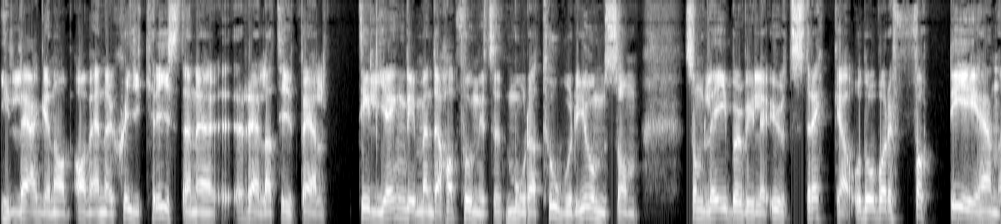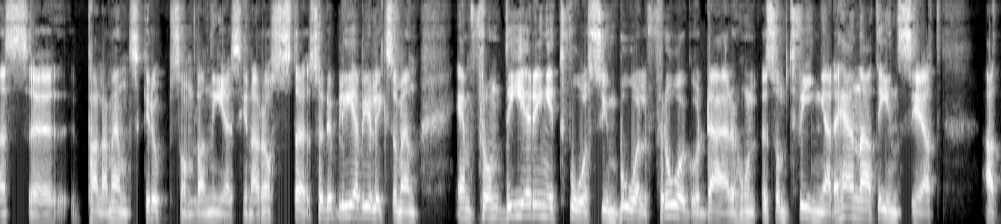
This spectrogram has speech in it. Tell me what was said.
i lägen av, av energikris. Den är relativt väl tillgänglig men det har funnits ett moratorium som, som Labour ville utsträcka och då var det 40 i hennes eh, parlamentsgrupp som la ner sina röster. Så det blev ju liksom en, en frondering i två symbolfrågor där hon, som tvingade henne att inse att, att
